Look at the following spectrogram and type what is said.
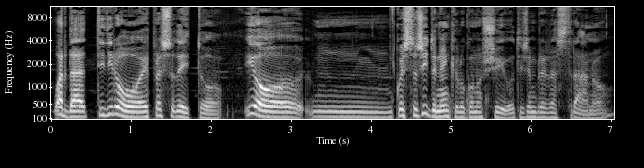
guarda, ti dirò, è presto detto, io mh, questo sito neanche lo conoscevo, ti sembrerà strano.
